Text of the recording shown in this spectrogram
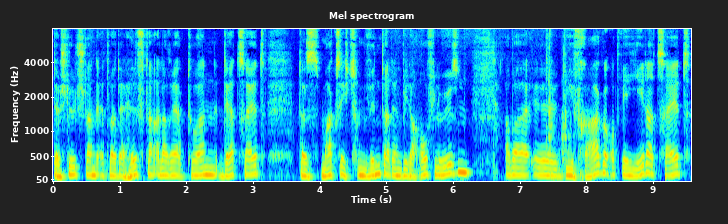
der Stillstand etwa der Hälfte aller Reaktoren derzeit. Das mag sich zum Winter dann wieder auflösen. Aber äh, die Frage, ob wir jederzeit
